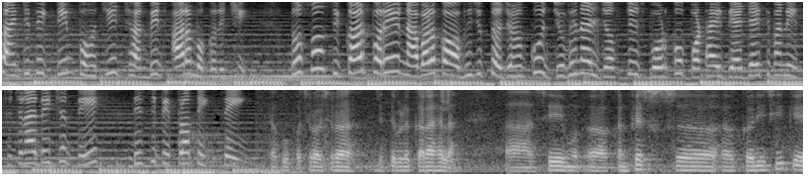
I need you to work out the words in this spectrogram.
ସାଇଣ୍ଟିଫିକ୍ ଟିମ୍ ପହଞ୍ଚି ଛାନଭିନ୍ ଆରମ୍ଭ କରିଛି ଦୋଷ ସ୍ୱୀକାର ପରେ ନାବାଳକ ଅଭିଯୁକ୍ତ ଜଣକୁ ଜୁଭେନାଇଲ୍ ଜଷ୍ଟିସ୍ ବୋର୍ଡକୁ ପଠାଇ ଦିଆଯାଇଥିବା ନେଇ ସୂଚନା ଦେଇଛନ୍ତି ଡିସିପି ପ୍ରତୀକ ସିଂ ତାକୁ ପଚରା ଉଚରା ଯେତେବେଳେ କରାହେଲା ଆ, ସେ କନଫେସ୍ କରିଛି କି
